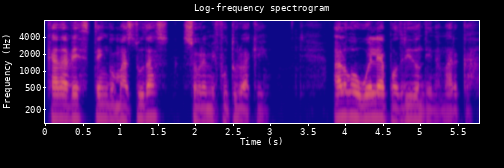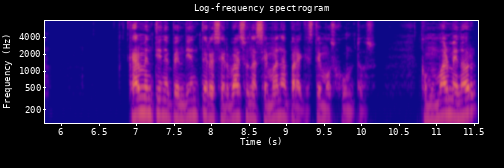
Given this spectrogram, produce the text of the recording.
cada vez tengo más dudas sobre mi futuro aquí. Algo huele a podrido en Dinamarca. Carmen tiene pendiente reservarse una semana para que estemos juntos. Como mal menor,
